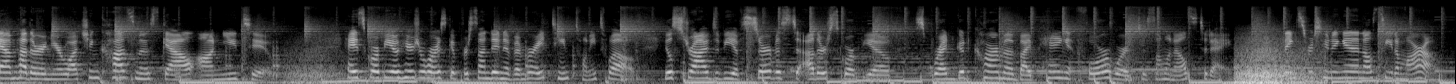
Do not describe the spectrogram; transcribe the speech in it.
Hey, I'm Heather, and you're watching Cosmos Gal on YouTube. Hey, Scorpio, here's your horoscope for Sunday, November 18th, 2012. You'll strive to be of service to others, Scorpio. Spread good karma by paying it forward to someone else today. Thanks for tuning in. I'll see you tomorrow.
